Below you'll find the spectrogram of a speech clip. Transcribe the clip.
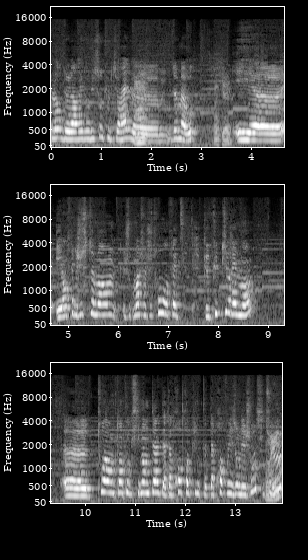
lors de la révolution culturelle euh, de Mao. Et, et en fait, justement, je- moi je, je trouve en fait que culturellement, euh, toi en tant qu'occidental, tu as ta propre, ta propre vision des choses, si tu Oui. veux.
